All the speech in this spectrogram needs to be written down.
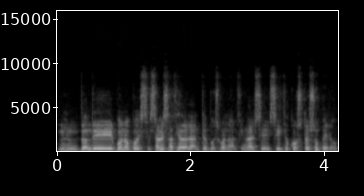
donde, bueno, pues sales hacia adelante, pues bueno, al final se, hizo costoso, pero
